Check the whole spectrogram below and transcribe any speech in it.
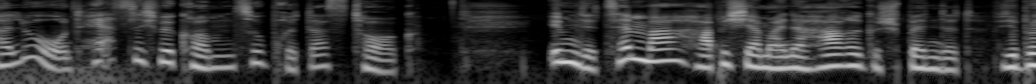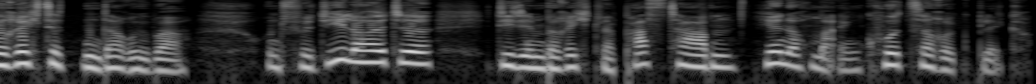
Hallo und herzlich willkommen zu Britta's Talk. Im Dezember habe ich ja meine Haare gespendet. Wir berichteten darüber. Und für die Leute, die den Bericht verpasst haben, hier nochmal ein kurzer Rückblick.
